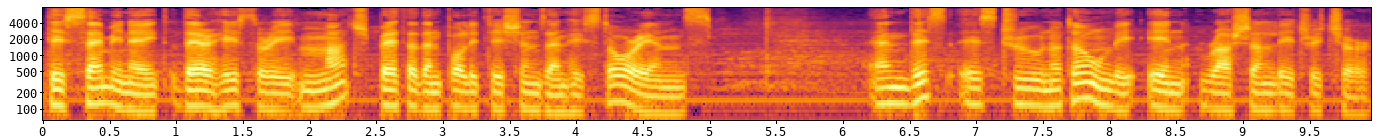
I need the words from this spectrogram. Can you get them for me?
disseminate their history much better than politicians and historians. And this is true not only in Russian literature.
